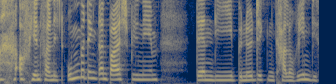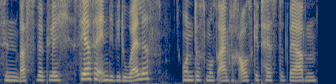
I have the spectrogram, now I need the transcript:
auf jeden Fall nicht unbedingt ein Beispiel nehmen, denn die benötigten Kalorien, die sind was wirklich sehr, sehr individuelles und das muss einfach ausgetestet werden.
